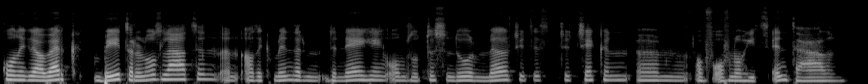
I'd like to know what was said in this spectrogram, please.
kon ik dat werk beter loslaten en had ik minder de neiging om zo tussendoor een mailtje te, checken um, of, of nog iets in te halen.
